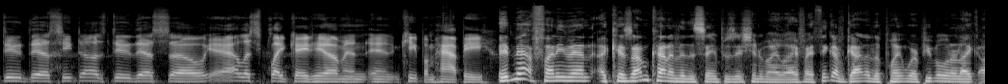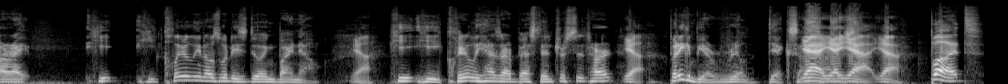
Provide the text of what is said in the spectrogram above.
do this. He does do this. So yeah, let's placate him and and keep him happy. Isn't that funny, man? Uh, because I'm kind of in the same position in my life. I think I've gotten to the point where people are like, "All right, he he clearly knows what he's doing by now. Yeah. He he clearly has our best interest at heart. Yeah. but he can be a real dick sometimes. Yeah, yeah, yeah, yeah. But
